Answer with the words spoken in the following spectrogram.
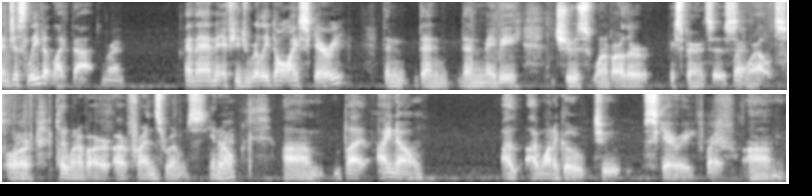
then just leave it like that. Right. And then if you really don't like scary, then then then maybe choose one of our other experiences Right. somewhere else or Right. play one of our, our friends' rooms, you know. Um, but I know I, I want to go to scary. Right. Um,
